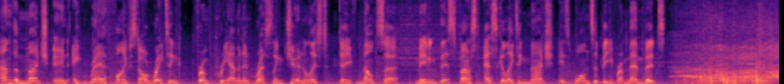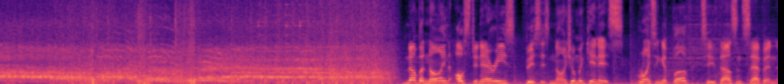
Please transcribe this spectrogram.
and the match earned a rare 5 star rating from preeminent wrestling journalist Dave Meltzer, meaning this fast escalating match is one to be remembered. Number 9 Austin Aries versus Nigel McGuinness, Rising Above 2007.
